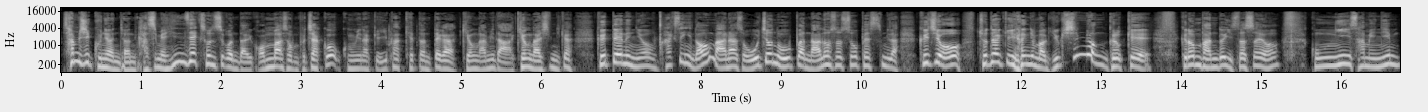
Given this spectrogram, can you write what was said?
39년 전 가슴에 흰색 손수건 달고 엄마 손 붙잡고 국민학교 입학했던 때가 기억납니다. 기억나십니까? 그때는요, 학생이 너무 많아서 오전, 오후반 나눠서 수업했습니다. 그죠? 초등학교 1학년 막 60명 그렇게 그런 반도 있었어요. 0232님,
